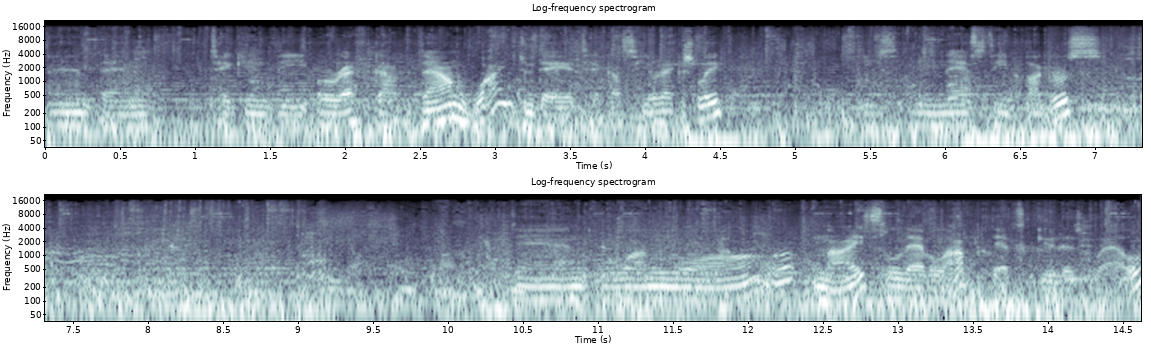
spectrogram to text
And then taking the Wraithguard down. Why do they attack us here actually? These nasty buggers. Then one more. Nice, level up. That's good as well.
